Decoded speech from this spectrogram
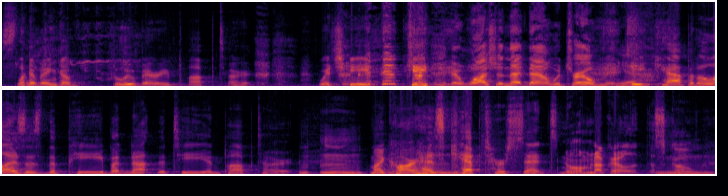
slamming a blueberry pop tart, which he he and washing that down with trail mix. Yeah. he capitalizes the P but not the T in pop tart. My car has kept her scent. No, I'm not gonna let this go. Mm.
